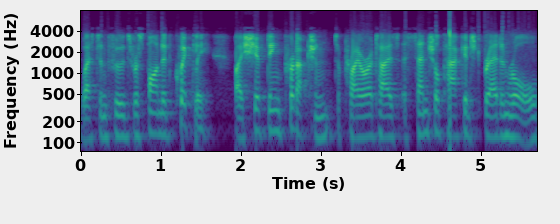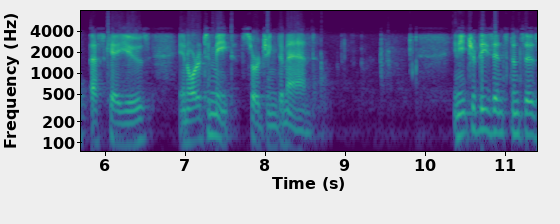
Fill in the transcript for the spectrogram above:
Weston Foods responded quickly by shifting production to prioritize essential packaged bread and roll SKUs in order to meet surging demand. In each of these instances,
